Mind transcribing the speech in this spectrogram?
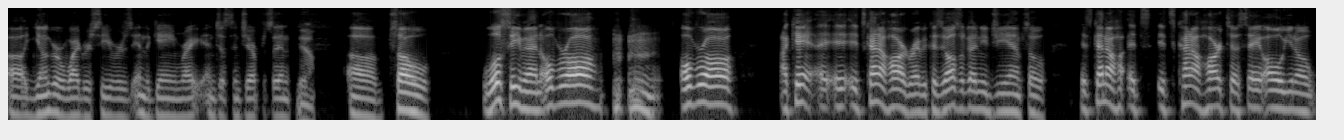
uh, younger wide receivers in the game, right? And Justin Jefferson. Yeah. Uh, so we'll see, man. Overall, overall, I can't. It, it's kind of hard, right? Because they also got a new GM, so it's kind of it's it's kind of hard to say, oh, you know,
